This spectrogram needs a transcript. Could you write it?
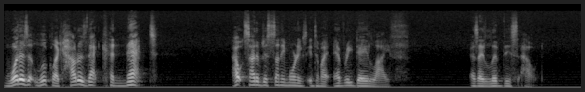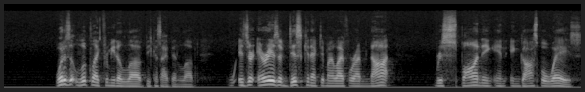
what does it look like? How does that connect outside of just Sunday mornings into my everyday life as I live this out? What does it look like for me to love because I've been loved? Is there areas of disconnect in my life where I'm not responding in, in gospel ways?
